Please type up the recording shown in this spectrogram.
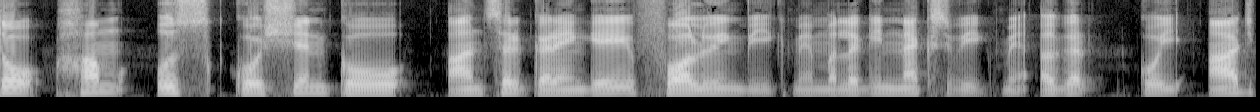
तो हम उस क्वेश्चन को आंसर करेंगे फॉलोइंग वीक में मतलब कि नेक्स्ट वीक में। अगर कोई आज,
